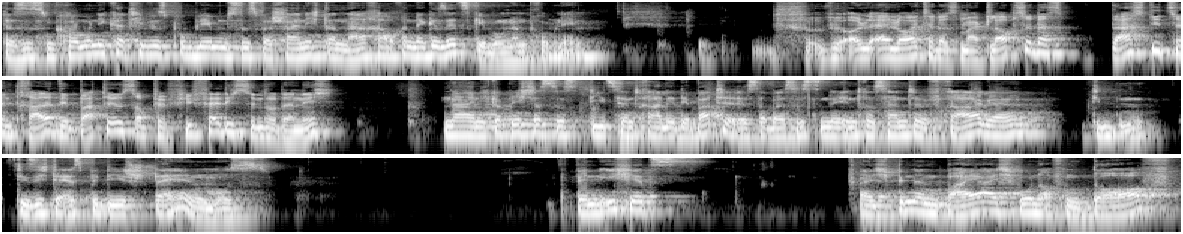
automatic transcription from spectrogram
Das ist ein kommunikatives Problem. Das ist wahrscheinlich dann nachher auch in der Gesetzgebung ein Problem. Erläutere das mal. Glaubst du, dass das die zentrale Debatte ist, ob wir vielfältig sind oder nicht? Nein, ich glaube nicht, dass das die zentrale Debatte ist, aber es ist eine interessante Frage, die, die sich der SPD stellen muss. Wenn ich jetzt, ich bin in Bayer, ich wohne auf dem Dorf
